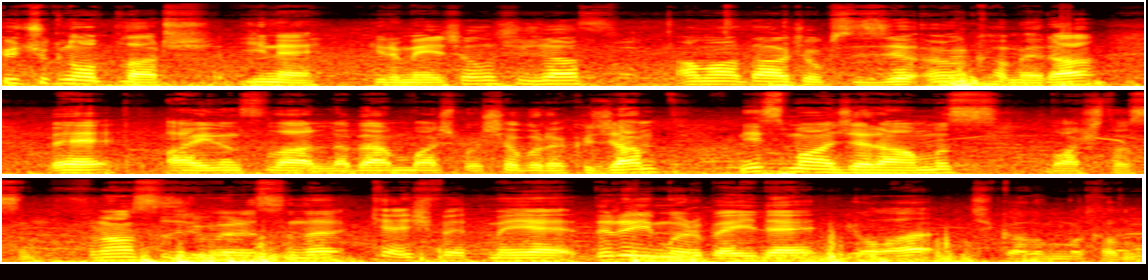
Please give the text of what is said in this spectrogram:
Küçük notlar yine girmeye çalışacağız. Ama daha çok sizi ön kamera ve ayrıntılarla ben baş başa bırakacağım. Nice maceramız başlasın. Fransız Rivierası'nı keşfetmeye Dreamer Bey ile yola çıkalım bakalım.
